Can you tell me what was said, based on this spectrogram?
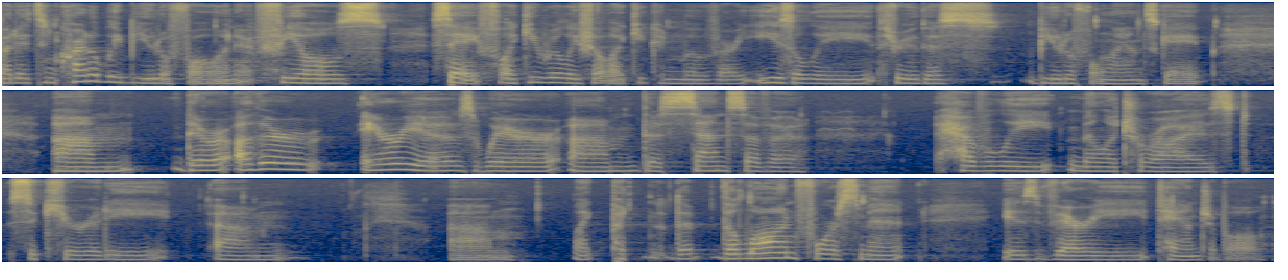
but it's incredibly beautiful and it feels safe. Like you really feel like you can move very easily through this beautiful landscape. Um, there are other areas where um, the sense of a heavily militarized security, um, um, like the, the law enforcement is very tangible.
